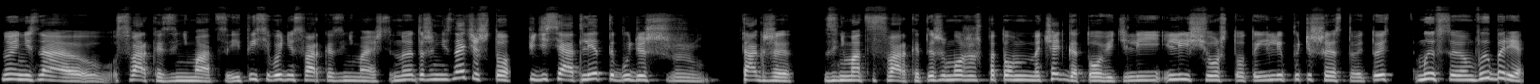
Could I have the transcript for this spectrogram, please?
ну, я не знаю, сваркой заниматься, и ты сегодня сваркой занимаешься, но это же не значит, что в 50 лет ты будешь э, также заниматься сваркой. Ты же можешь потом начать готовить или, или еще что-то, или путешествовать. То есть мы в своем выборе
